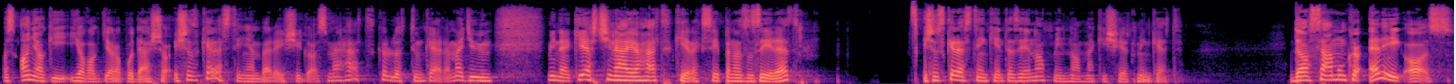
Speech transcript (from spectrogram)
az anyagi javak gyarapodása. És ez a keresztény emberre is igaz, mert hát körülöttünk erre megyünk, mindenki ezt csinálja, hát kérek szépen az az élet. És az keresztényként ezért nap mint nap megkísért minket. De a számunkra elég az,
